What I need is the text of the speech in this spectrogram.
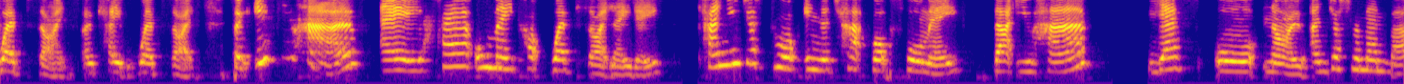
websites. Okay, websites. So if you have a hair or makeup website, ladies, can you just drop in the chat box for me that you have yes or no? And just remember,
